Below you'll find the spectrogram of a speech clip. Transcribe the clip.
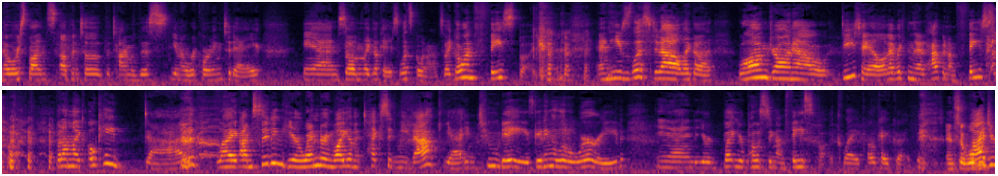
no response up until the time of this you know recording today. And so i'm like okay so what's going on? So i go on facebook and he's listed out like a long drawn out detail of everything that had happened on Facebook. but I'm like, okay, dad, like I'm sitting here wondering why you haven't texted me back yet in two days, getting a little worried. And you're, but you're posting on Facebook. Like, okay, good. And so we'll be,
